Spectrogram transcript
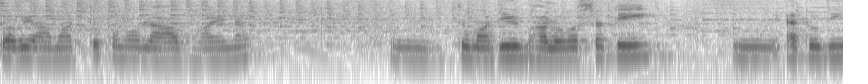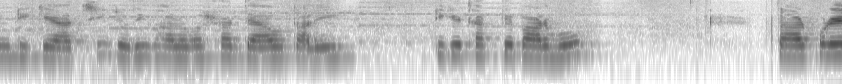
তবে আমার তো কোনো লাভ হয় না। তোমাদের ভালোবাসাতেই এতদিন টিকে আছি। যদি ভালোবাসা দাও, তাহলেই টিকে থাকতে পারব। তারপরে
